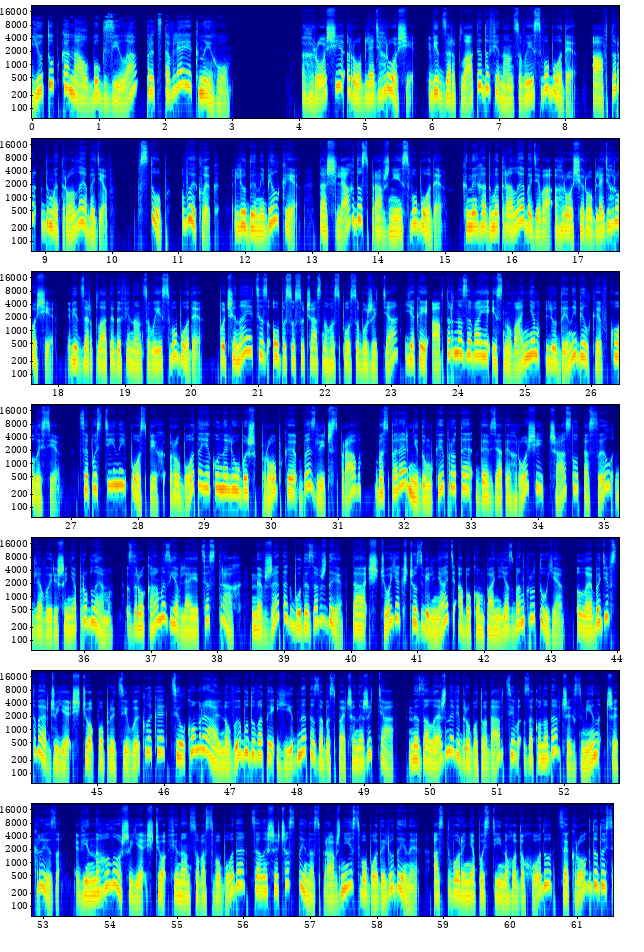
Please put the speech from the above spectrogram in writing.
Ютуб канал Букзіла представляє книгу Гроші роблять гроші. Від зарплати до фінансової свободи. Автор Дмитро Лебедєв. Вступ, виклик, людини білки та шлях до справжньої свободи. Книга Дмитра Лебедєва Гроші роблять гроші. Від зарплати до фінансової свободи. Починається з опису сучасного способу життя, який автор називає існуванням людини білки в колесі. Це постійний поспіх, робота, яку не любиш, пробки, безліч справ, безперервні думки про те, де взяти гроші, часу та сил для вирішення проблем. З роками з'являється страх. Невже так буде завжди? Та що, якщо звільнять або компанія збанкрутує? Лебедів стверджує, що, попри ці виклики, цілком реально вибудувати гідне та забезпечене життя, незалежне від роботодавців, законодавчих змін чи криз. Він наголошує, що фінансова свобода це лише частина справжньої свободи людини, а створення постійного доходу це крок до досягнення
